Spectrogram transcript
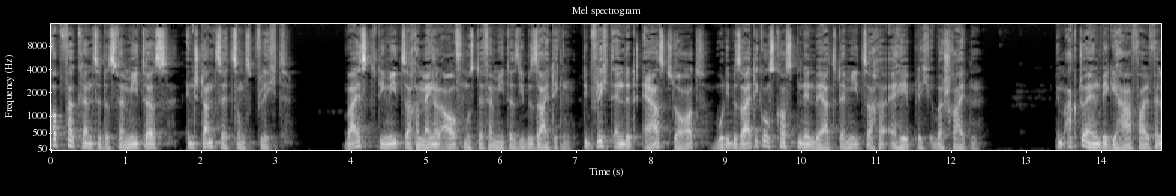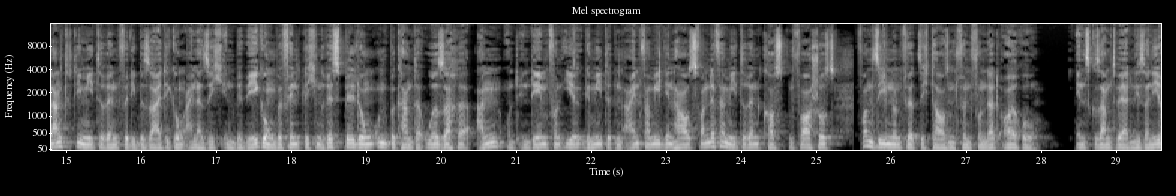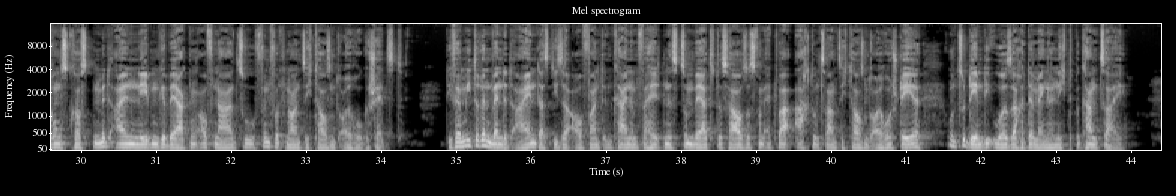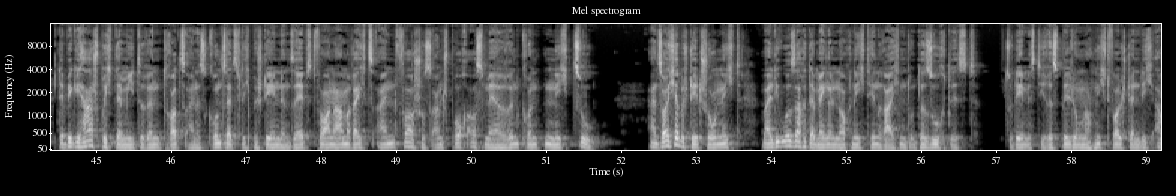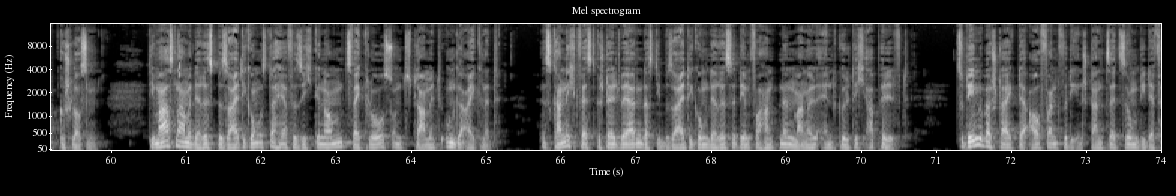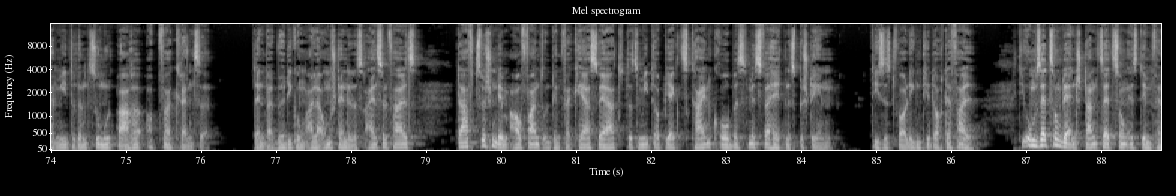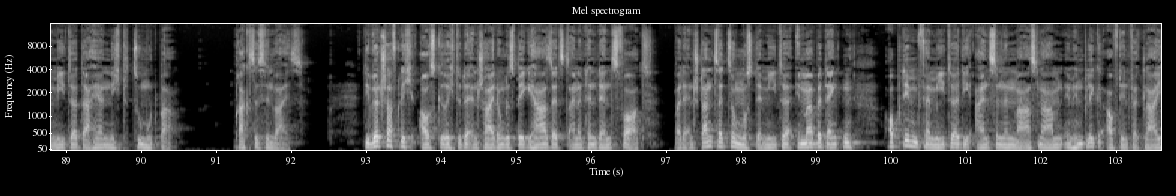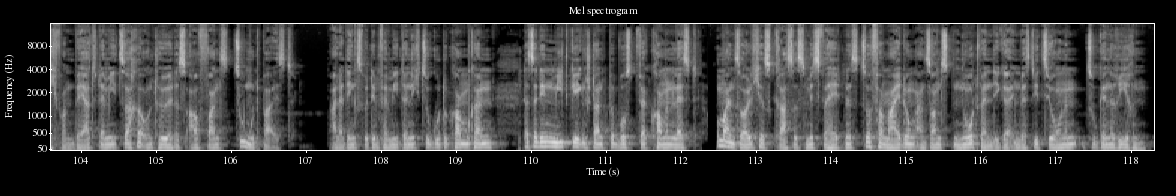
Opfergrenze des Vermieters Instandsetzungspflicht Weist die Mietsache Mängel auf, muss der Vermieter sie beseitigen. Die Pflicht endet erst dort, wo die Beseitigungskosten den Wert der Mietsache erheblich überschreiten. Im aktuellen BGH-Fall verlangt die Mieterin für die Beseitigung einer sich in Bewegung befindlichen Rissbildung unbekannter Ursache an und in dem von ihr gemieteten Einfamilienhaus von der Vermieterin Kostenvorschuss von 47.500 Euro Insgesamt werden die Sanierungskosten mit allen Nebengewerken auf nahezu 95.000 Euro geschätzt. Die Vermieterin wendet ein, dass dieser Aufwand in keinem Verhältnis zum Wert des Hauses von etwa 28.000 Euro stehe und zudem die Ursache der Mängel nicht bekannt sei. Der BGH spricht der Mieterin trotz eines grundsätzlich bestehenden Selbstvornahmerechts einen Vorschussanspruch aus mehreren Gründen nicht zu. Ein solcher besteht schon nicht, weil die Ursache der Mängel noch nicht hinreichend untersucht ist Zudem ist die Rissbildung noch nicht vollständig abgeschlossen. Die Maßnahme der Rissbeseitigung ist daher für sich genommen zwecklos und damit ungeeignet. Es kann nicht festgestellt werden, dass die Beseitigung der Risse dem vorhandenen Mangel endgültig abhilft. Zudem übersteigt der Aufwand für die Instandsetzung die der Vermieterin zumutbare Opfergrenze. Denn bei Würdigung aller Umstände des Einzelfalls darf zwischen dem Aufwand und dem Verkehrswert des Mietobjekts kein grobes Missverhältnis bestehen. Dies ist vorliegend jedoch der Fall die Umsetzung der Instandsetzung ist dem Vermieter daher nicht zumutbar. Praxishinweis Die wirtschaftlich ausgerichtete Entscheidung des BGH setzt eine Tendenz fort. Bei der Instandsetzung muss der Mieter immer bedenken, ob dem Vermieter die einzelnen Maßnahmen im Hinblick auf den Vergleich von Wert der Mietsache und Höhe des Aufwands zumutbar ist. Allerdings wird dem Vermieter nicht zugute kommen können, dass er den Mietgegenstand bewusst verkommen lässt um ein solches krasses Missverhältnis zur Vermeidung ansonsten notwendiger Investitionen zu generieren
